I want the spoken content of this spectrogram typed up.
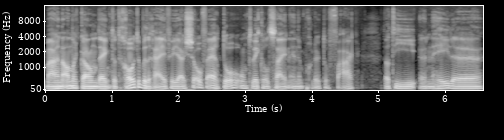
Maar aan de andere kant denk ik dat grote bedrijven juist zo ver doorontwikkeld zijn in een product of vaak, dat die een hele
